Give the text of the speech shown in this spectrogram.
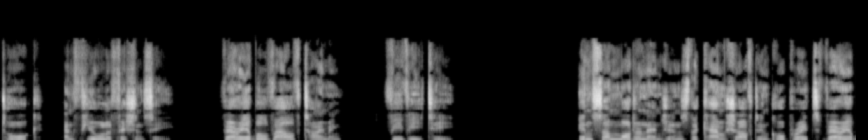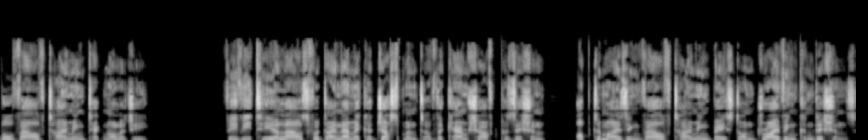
torque, and fuel efficiency. Variable valve timing, VVT. In some modern engines, the camshaft incorporates variable valve timing technology. VVT allows for dynamic adjustment of the camshaft position, optimizing valve timing based on driving conditions.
